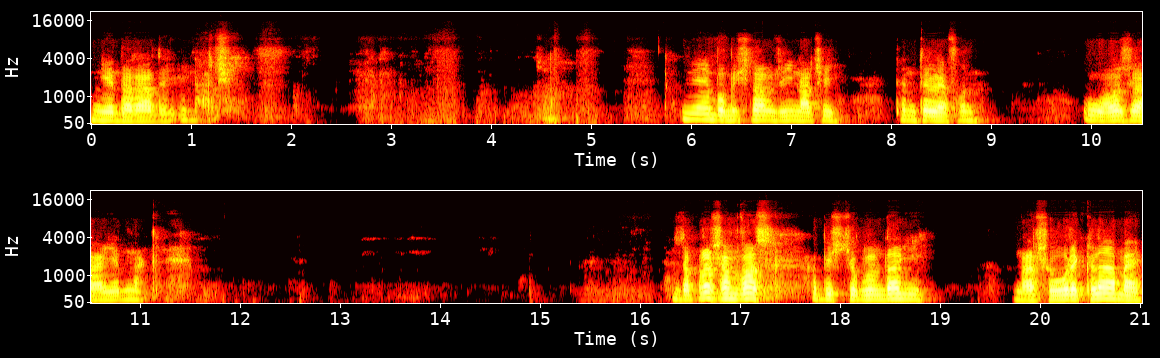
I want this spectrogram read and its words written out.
nie da rady inaczej. Nie, bo myślałem, że inaczej ten telefon ułożę, a jednak nie. Zapraszam Was, abyście oglądali naszą reklamę,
